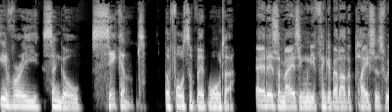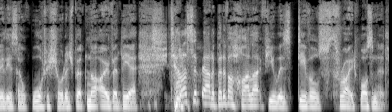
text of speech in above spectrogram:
every single second, the force of that water. It is amazing when you think about other places where there's a water shortage, but not over there. Tell yeah. us about a bit of a highlight for you was Devil's Throat, wasn't it?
